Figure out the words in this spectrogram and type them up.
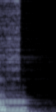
Uh...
